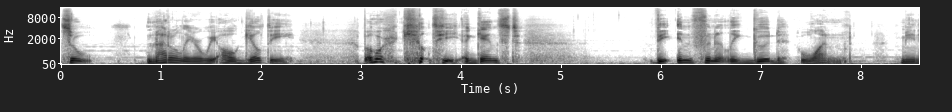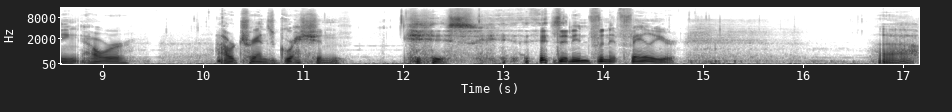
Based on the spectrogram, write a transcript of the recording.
So, not only are we all guilty, but we're guilty against the infinitely good one, meaning our our transgression is is an infinite failure. Uh,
